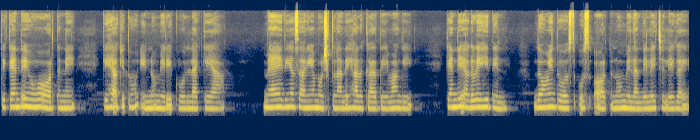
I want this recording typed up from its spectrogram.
ਤੇ ਕਹਿੰਦੇ ਉਹ ਔਰਤ ਨੇ ਕਿਹਾ ਕਿ ਤੂੰ ਇਹਨੂੰ ਮੇਰੇ ਕੋਲ ਲੈ ਕੇ ਆ। ਮੈਂ ਇਹਦੀਆਂ ਸਾਰੀਆਂ ਮੁਸ਼ਕਲਾਂ ਦੇ ਹੱਲ ਕਰ ਦੇਵਾਂਗੀ। ਕਹਿੰਦੇ ਅਗਲੇ ਹੀ ਦਿਨ ਦੋਵੇਂ ਦੋਸਤ ਉਸ ਔਰਤ ਨੂੰ ਮਿਲਣ ਦੇ ਲਈ ਚਲੇ ਗਏ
